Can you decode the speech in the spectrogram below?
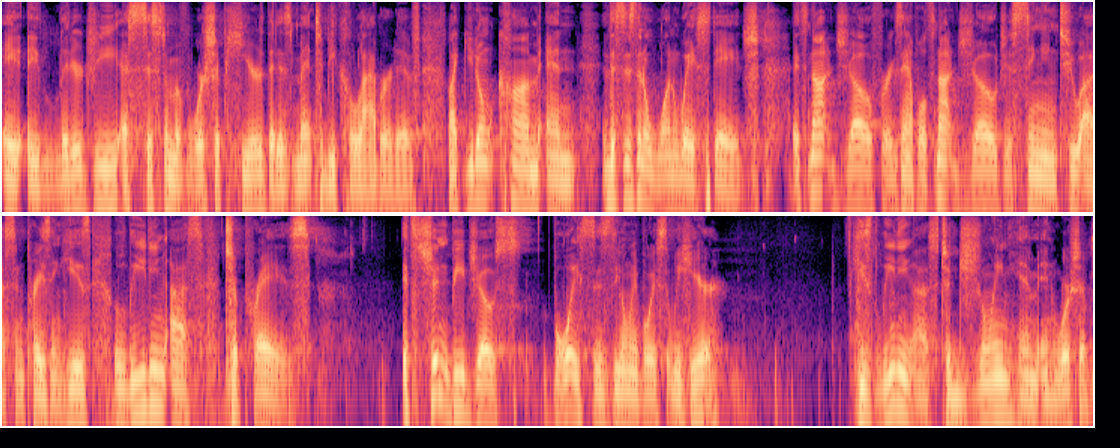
a, a, liturgy, a system of worship here that is meant to be collaborative. Like, you don't come and this isn't a one way stage. It's not Joe, for example, it's not Joe just singing to us and praising. He is leading us to praise it shouldn't be Joe's voice is the only voice that we hear. He's leading us to join him in worship.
